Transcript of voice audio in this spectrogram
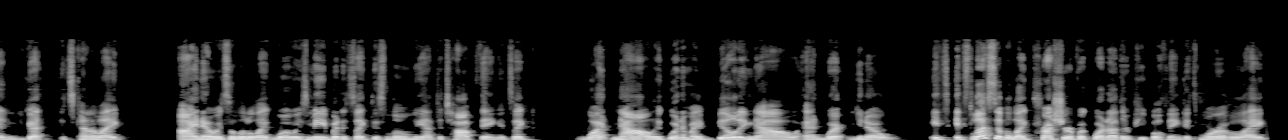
and you get, it's kind of like, I know it's a little like, woe is me, but it's like this lonely at the top thing. It's like, what now? Like, what am I building now? And where, you know, it's, it's less of a like pressure of like what other people think. It's more of a like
